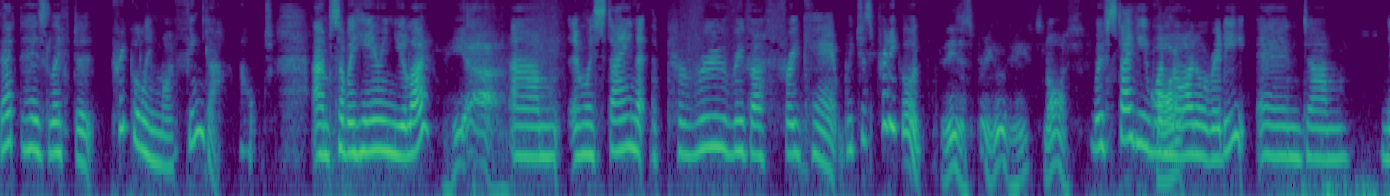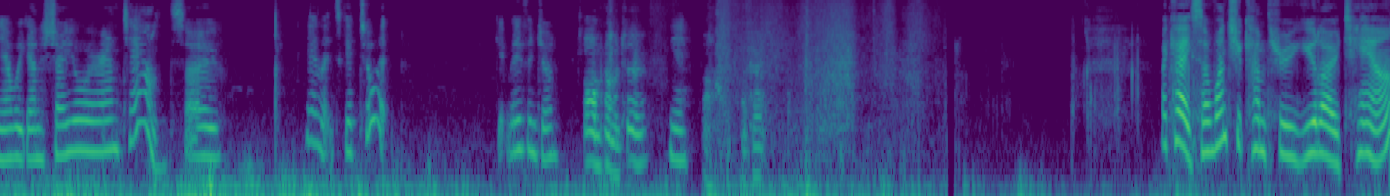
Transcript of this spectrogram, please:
that has left a prickle in my finger. Ouch. Um, so we're here in Eulo Yeah. um, and we're staying at the Paroo River Free Camp, which is pretty good. It is. It's pretty good here. It's nice. We've stayed here one Quiet. night already, and um, now we're going to show you around town. So, yeah, let's get to it. Get moving, John. Oh, I'm coming too. Yeah. Oh, okay. Okay, so once you come through Eulo town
